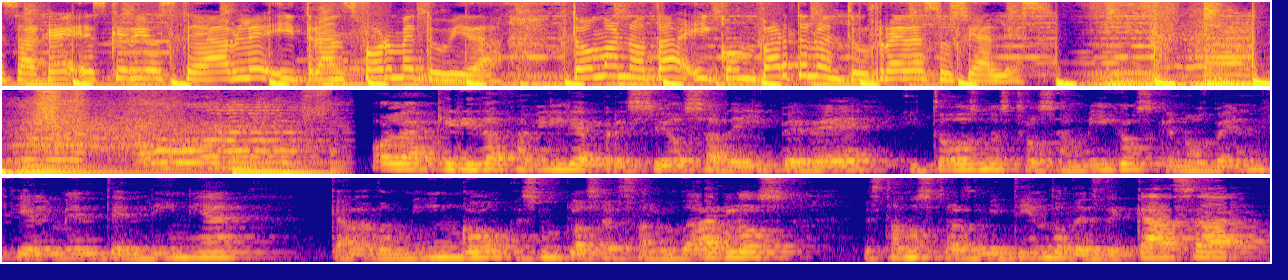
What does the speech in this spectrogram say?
mensaje es que Dios te hable y transforme tu vida. Toma nota y compártelo en tus redes sociales. Hola querida familia preciosa de IPB y todos nuestros amigos que nos ven fielmente en línea cada domingo. Es un placer saludarlos. Estamos transmitiendo desde casa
